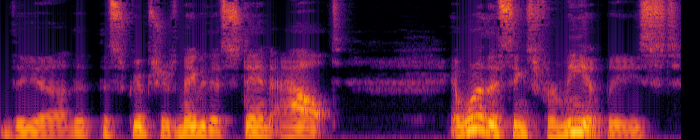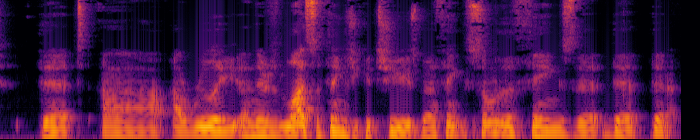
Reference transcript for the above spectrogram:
the uh, the, the, scriptures, maybe that stand out. And one of those things, for me at least, that uh, I really and there's lots of things you could choose, but I think some of the things that that that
